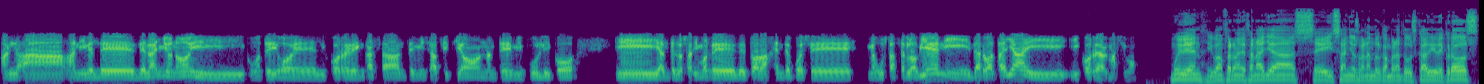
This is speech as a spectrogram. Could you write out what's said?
a, a, nivel de, del año, ¿no? Y como te digo, el correr en casa ante mi afición, ante mi público y ante los ánimos de, de toda la gente, pues eh, me gusta hacerlo bien y dar batalla y, y correr al máximo. Muy bien, Iván Fernández Anaya, seis años ganando el campeonato de Euskadi de cross,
